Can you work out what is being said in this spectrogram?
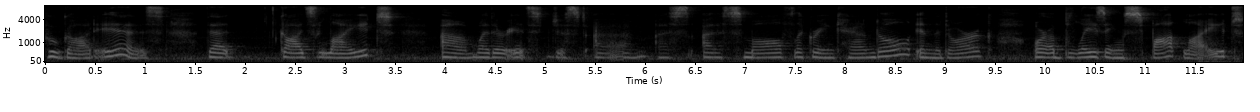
who God is, that God's light, um, whether it's just um, a, a small flickering candle in the dark or a blazing spotlight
